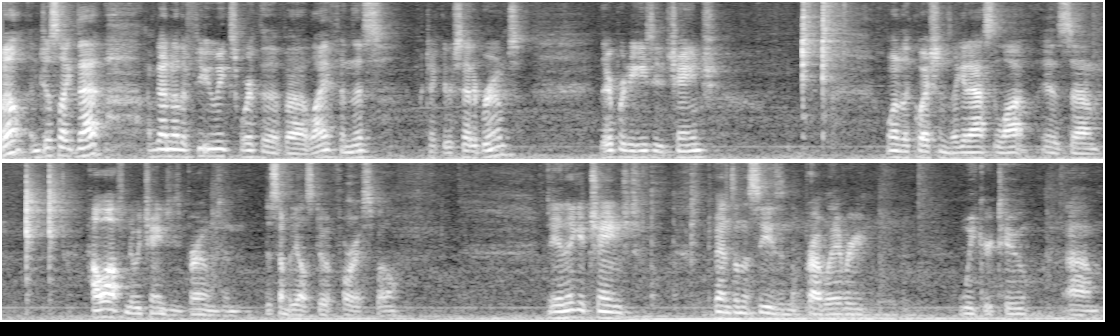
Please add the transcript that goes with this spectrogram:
Well, and just like that, I've got another few weeks worth of uh, life in this particular set of brooms. They're pretty easy to change. One of the questions I get asked a lot is, um, how often do we change these brooms and does somebody else do it for us? Well, yeah, they get changed. Depends on the season, probably every week or two, um,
